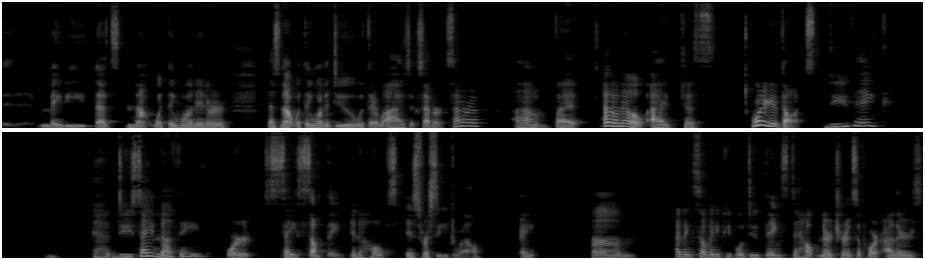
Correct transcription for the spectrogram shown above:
eh, maybe that's not what they wanted or that's not what they want to do with their lives, et cetera, et cetera. Um, but I don't know. I just, what are your thoughts? Do you think, do you say nothing or say something in hopes it's received well? Right. Um, I think so many people do things to help nurture and support others,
